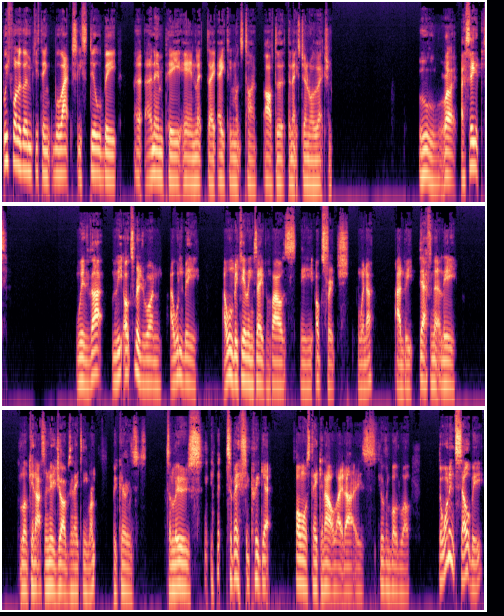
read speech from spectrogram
Which one of them do you think will actually still be a, an MP in, let's say, 18 months' time after the next general election? Ooh, right. I think with that, the Uxbridge one, I wouldn't be, I wouldn't be feeling safe if I was the Uxbridge winner. I'd be definitely looking at some new jobs in 18 months because to lose, to basically get almost taken out like that is doesn't bode well. The one in Selby,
